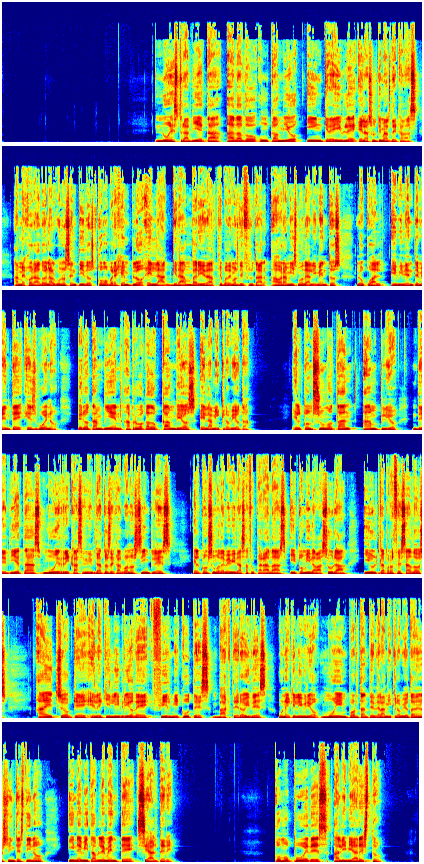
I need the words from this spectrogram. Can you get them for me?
Nuestra dieta ha dado un cambio increíble en las últimas décadas. Ha mejorado en algunos sentidos, como por ejemplo en la gran variedad que podemos disfrutar ahora mismo de alimentos, lo cual evidentemente es bueno, pero también ha provocado cambios en la microbiota. El consumo tan amplio de dietas muy ricas en hidratos de carbono simples, el consumo de bebidas azucaradas y comida basura y ultraprocesados ha hecho que el equilibrio de firmicutes bacteroides, un equilibrio muy importante de la microbiota de nuestro intestino, inevitablemente se altere. ¿Cómo puedes aliviar esto?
